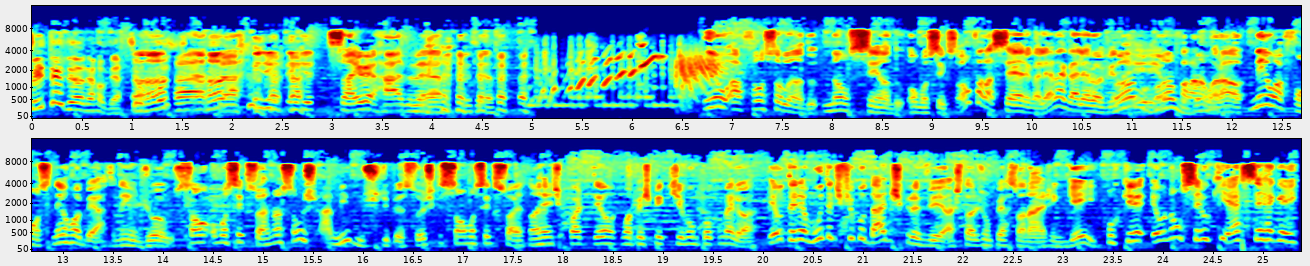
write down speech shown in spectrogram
tu entendeu, né, Roberto? Se eu fosse- aham, entendi, entendi. Saiu errado, né? É, pois é. Eu, Afonso Solando, não sendo homossexual, vamos falar sério, galera, a galera ouvindo Vamos, aí, vamos, falar vamos. na moral. Nem o Afonso, nem o Roberto, nem o Diogo são homossexuais. Nós somos amigos de pessoas que são homossexuais, então a gente pode ter uma perspectiva um pouco melhor. Eu teria muita dificuldade de escrever a história de um personagem gay, porque eu não sei o que é ser gay.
